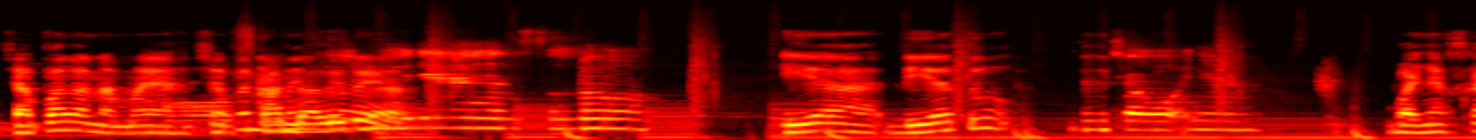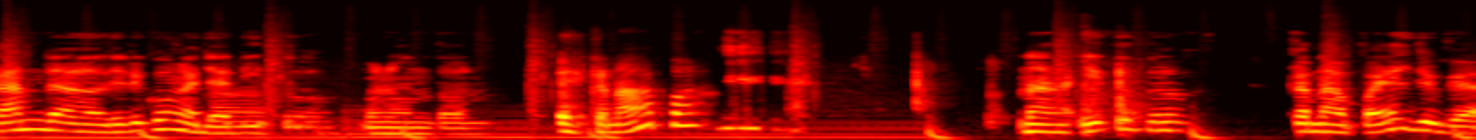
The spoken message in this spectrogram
siapa lah namanya Oh, siapa skandal. namanya itu ya? Iya dia tuh cowoknya. banyak skandal jadi gue nggak jadi Ah. tuh menonton eh kenapa nah itu tuh kenapa ya juga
